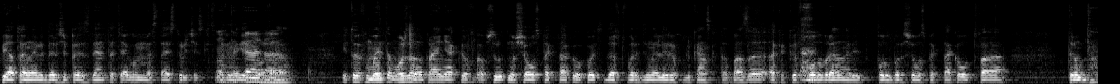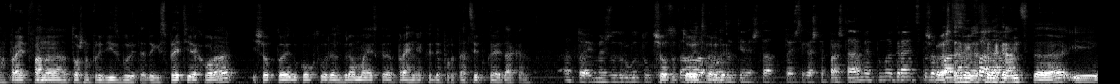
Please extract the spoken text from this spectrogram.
Която е нали, държи президента, тя губи места исторически. Това Е, винаги така е е, да. Да. И той в момента може да направи някакъв абсолютно шоу спектакъл, който да втвърди нали, републиканската база, а какъв по-добре, нали, по-добър шоу спектакъл от това Тръмп да направи това на, точно преди изборите, да ги спре тия хора, и защото той, доколкото разбирам, май иска да прави някакви депортации покрай Дака. А той, между другото, Защото той въпрос за тия неща, той сега ще праща армията на границата Ще да праща пази армията това, на да. границата, да, и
